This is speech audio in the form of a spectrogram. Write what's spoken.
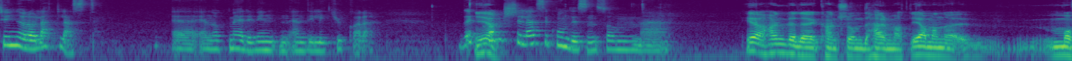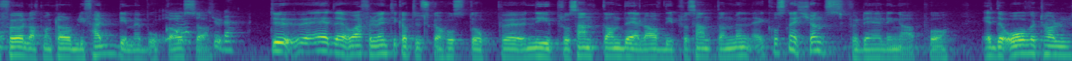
tynnere og lettlest uh, er nok mer i vinden enn de litt tjukkere. Det er Ja. kanskje lesekondisen som eh, ja, handler det kanskje om det her med at ja, man øh, må føle at man klarer å bli ferdig med boka Ja, også? tror det. Du, er det, og Jeg forventer ikke at du skal hoste opp øh, ny prosentandel av de prosentene, men øh, hvordan er kjønnsfordelinga på Er det overtall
